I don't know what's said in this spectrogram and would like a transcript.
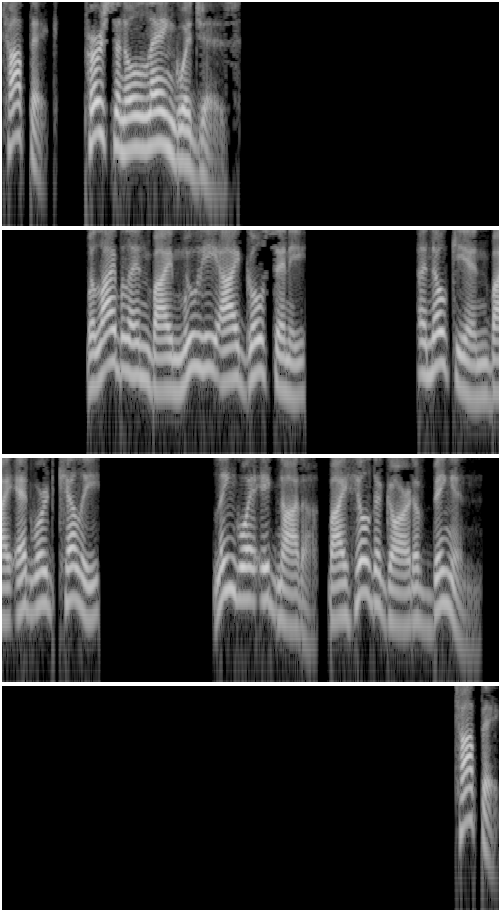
Topic: Personal languages. Balaibalan by Muhi I Gulseni Enochian by Edward Kelley Lingua Ignota, by Hildegard of Bingen Topic.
